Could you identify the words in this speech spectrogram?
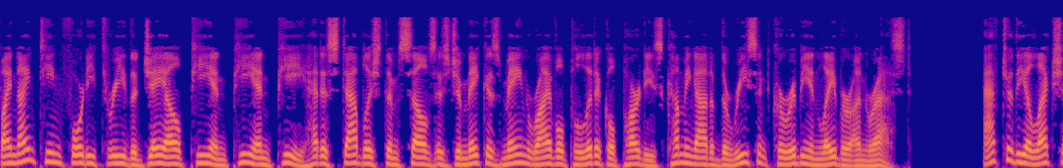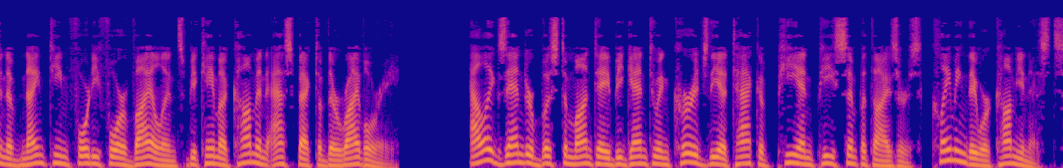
By 1943 the JLP and PNP had established themselves as Jamaica's main rival political parties coming out of the recent Caribbean labor unrest. After the election of 1944 violence became a common aspect of their rivalry. Alexander Bustamante began to encourage the attack of PNP sympathizers, claiming they were communists.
